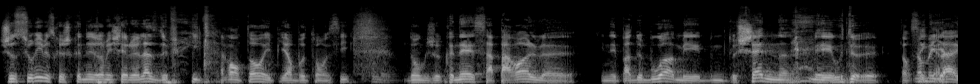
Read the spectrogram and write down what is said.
je souris parce que je connais Jean-Michel Aulas depuis 40 ans et Pierre Botton aussi. Donc je connais sa parole euh, qui n'est pas de bois, mais de chêne, mais ou de. Dans ces Non, mais il y, a-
